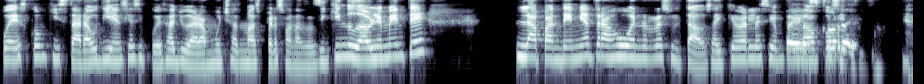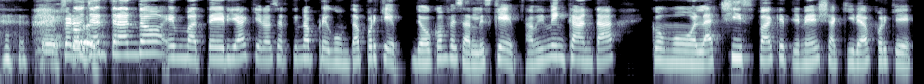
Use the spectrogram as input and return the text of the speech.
puedes conquistar audiencias y puedes ayudar a muchas más personas. Así que indudablemente la pandemia trajo buenos resultados, hay que verle siempre el lado positivo. Pero ya entrando en materia, quiero hacerte una pregunta porque debo confesarles que a mí me encanta como la chispa que tiene Shakira porque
